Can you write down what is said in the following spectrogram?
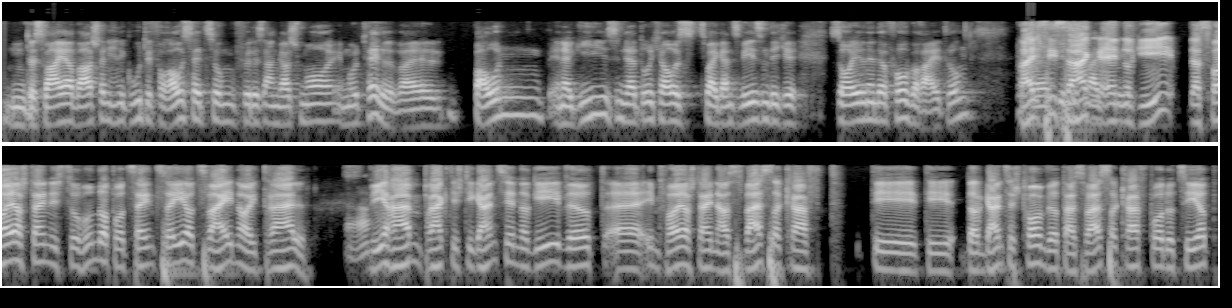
Das war ja wahrscheinlich eine gute Voraussetzung für das Engagement im Hotel, weil Bauen, Energie sind ja durchaus zwei ganz wesentliche Säulen in der Vorbereitung. Weil äh, Sie sagen, Energie, das Feuerstein ist zu 100% CO2-neutral. Ja. Wir haben praktisch die ganze Energie wird äh, im Feuerstein aus Wasserkraft, die, die, der ganze Strom wird aus Wasserkraft produziert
